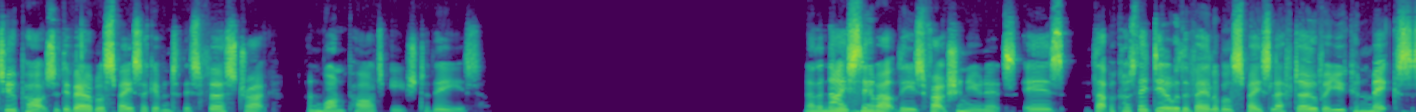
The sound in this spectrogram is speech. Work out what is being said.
Two parts of the available space are given to this first track and one part each to these. Now the nice thing about these fraction units is that because they deal with available space left over, you can mix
